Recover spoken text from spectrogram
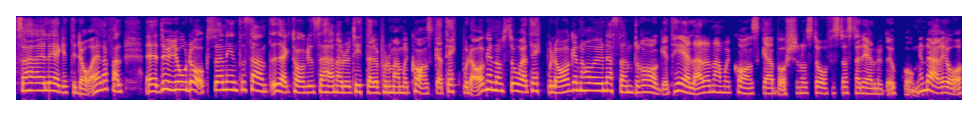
Så här är läget idag i alla fall. Eh, du gjorde också en intressant iakttagelse här när du tittade på de amerikanska techbolagen. De stora techbolagen har ju nästan dragit hela den amerikanska börsen och står för största delen av uppgången där i år.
